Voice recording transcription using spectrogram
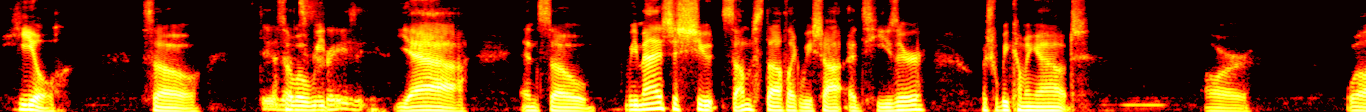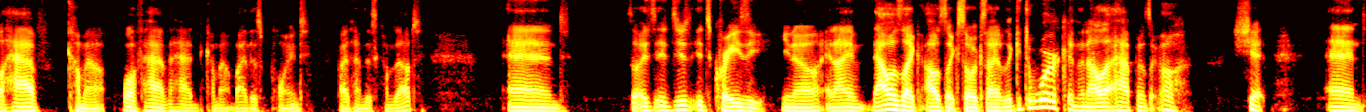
heal. So dude so we- crazy. Yeah. And so we managed to shoot some stuff like we shot a teaser which will be coming out or will have come out will have had come out by this point by the time this comes out. And so it's it's just it's crazy you know? And i'm that was like i was like so excited like get to work and then all that happened. I was like oh shit. And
